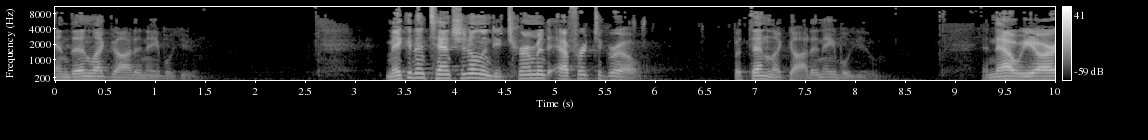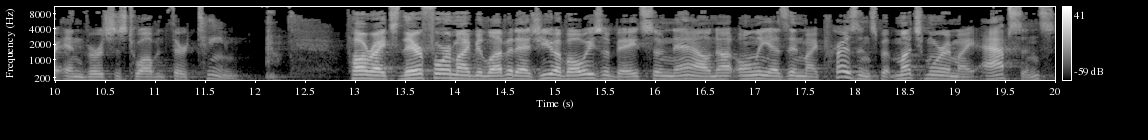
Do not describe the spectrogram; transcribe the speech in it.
and then let God enable you. Make an intentional and determined effort to grow, but then let God enable you. And now we are in verses 12 and 13. Paul writes, Therefore, my beloved, as you have always obeyed, so now, not only as in my presence, but much more in my absence,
